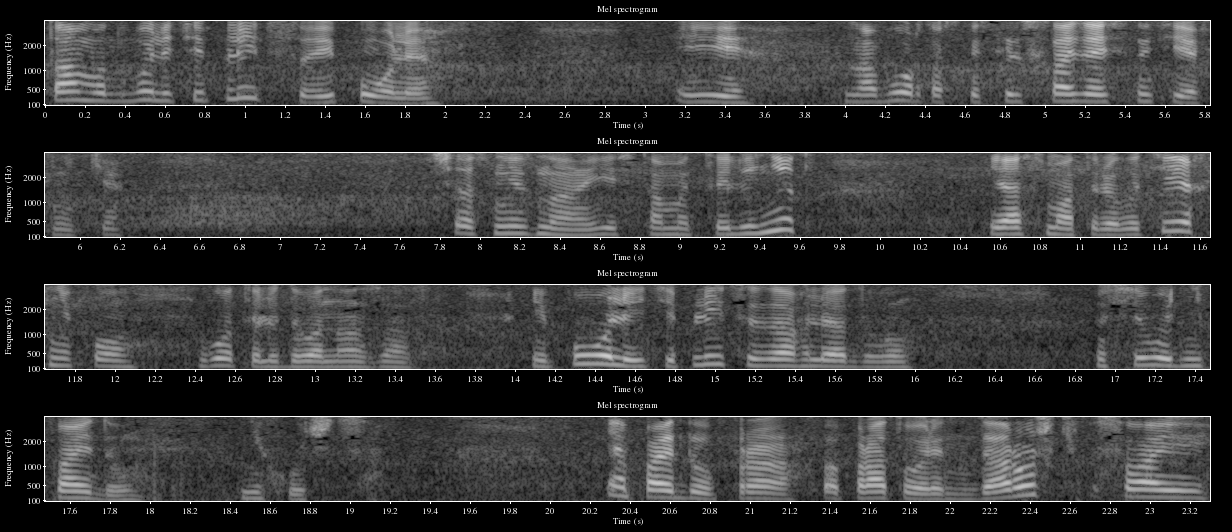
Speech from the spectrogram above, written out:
Там вот были теплицы и поле. И набор, так сказать, сельскохозяйственной техники. Сейчас не знаю, есть там это или нет. Я осматривал технику год или два назад и поле, и теплицы заглядывал. Но сегодня не пойду, не хочется. Я пойду про, по проторенной дорожке по своей.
